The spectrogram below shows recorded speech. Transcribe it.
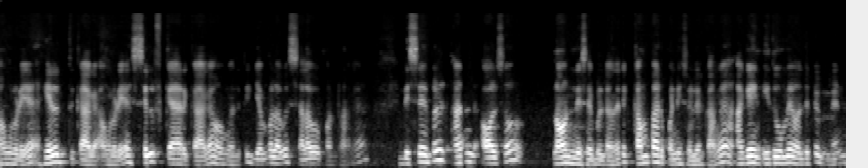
அவங்களுடைய ஹெல்த்துக்காக அவங்களுடைய செல்ஃப் கேருக்காக அவங்க வந்துட்டு எவ்வளவு செலவு பண்ணுறாங்க டிசேபிள்ட் அண்ட் ஆல்சோ நான் டிசேபிள்ட் வந்துட்டு கம்பேர் பண்ணி சொல்லியிருக்காங்க. அகைன் இதுவுமே வந்துட்டு men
